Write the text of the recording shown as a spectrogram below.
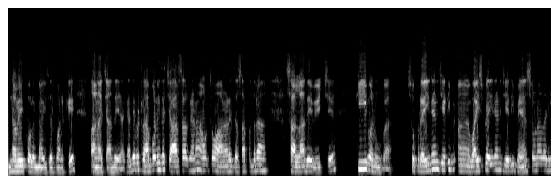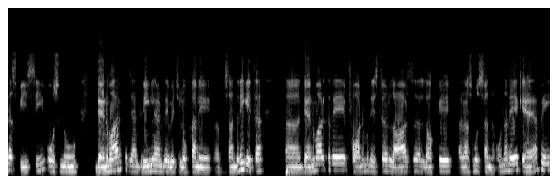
ਨਵੇਂ ਕੋਲੋਨਾਈਜ਼ਰ ਬਣ ਕੇ ਆਣਾ ਚਾਹੁੰਦੇ ਆ। ਕਹਿੰਦੇ ਵੀ ਟਰੰਪ ਹੋਣੀ ਤਾਂ 4 ਸਾਲ ਰਹਿਣਾ, ਹੁਣ ਤੋਂ ਆਉਣ ਵਾਲੇ 10-15 ਸਾਲਾਂ ਦੇ ਵਿੱਚ ਕੀ ਬਣੂਗਾ? ਸੋ ਪ੍ਰੈਜ਼ੀਡੈਂਟ ਜਿਹੜੀ ਵਾਈਸ ਪ੍ਰੈਜ਼ੀਡੈਂਟ ਜਿਹੜੀ ਬੈਂਸ ਉਹਨਾਂ ਦਾ ਜਿਹੜਾ ਸਪੀਚ ਸੀ ਉਸ ਨੂੰ ਡੈਨਮਾਰਕ ਜਾਂ ਗ੍ਰੀਨਲੈਂਡ ਦੇ ਵਿੱਚ ਲੋਕਾਂ ਨੇ ਪਸੰਦ ਨਹੀਂ ਕੀਤਾ। ਡੈਨਮਾਰਕ ਦੇ foreign minister Lars Lokke Rasmussen ਉਹਨਾਂ ਨੇ ਇਹ ਕਿਹਾ ਆ ਵੀ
